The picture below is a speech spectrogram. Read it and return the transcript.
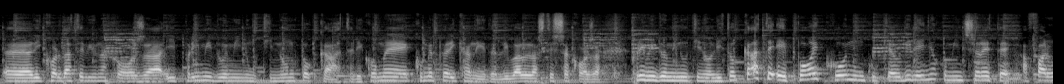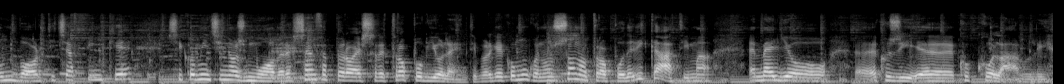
Eh, ricordatevi una cosa, i primi due minuti non toccateli, come, come per i canederli, vale la stessa cosa. I primi due minuti non li toccate e poi con un cucchiaio di legno comincerete a fare un vortice affinché si comincino a smuovere, senza però essere troppo violenti, perché comunque non sono troppo delicati, ma è meglio eh, così eh, coccolarli.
